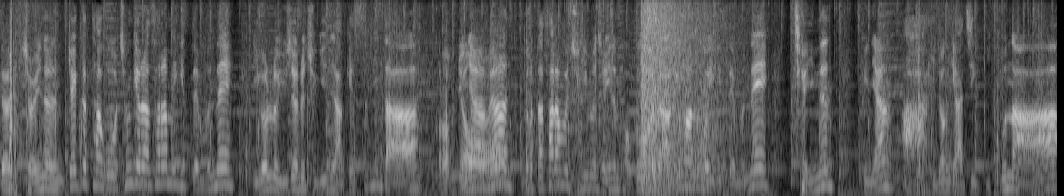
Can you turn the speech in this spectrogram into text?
저, 저희는 깨끗하고 청결한 사람이기 때문에 이걸로 유저를 죽이지 않겠습니다. 그럼요. 왜냐하면 이거 다 사람을 죽이면 저희는 버그를 악용하는 거이기 때문에 저희는 그냥 아 이런 게 아직 있구나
